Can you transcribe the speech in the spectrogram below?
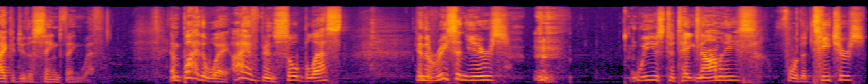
I could do the same thing with. And by the way, I have been so blessed. In the recent years, we used to take nominees for the teachers,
